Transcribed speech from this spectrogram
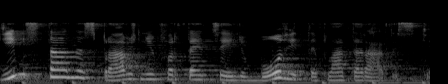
дім стане справжньою фортецею любові, тепла та радості.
